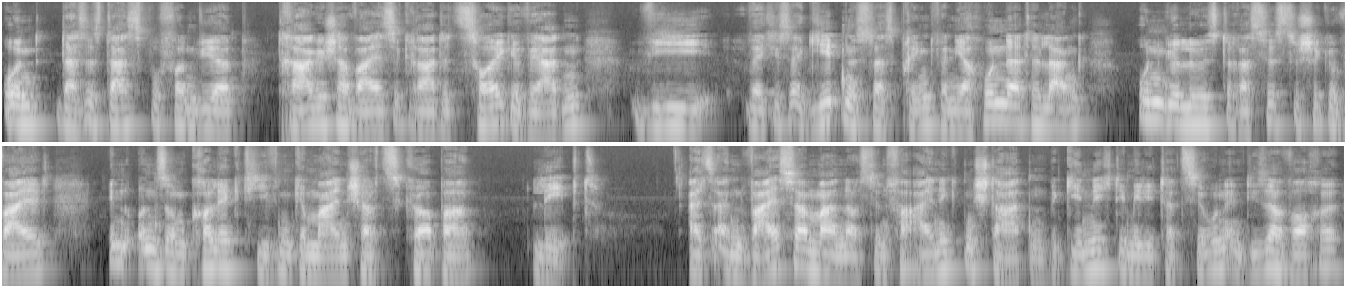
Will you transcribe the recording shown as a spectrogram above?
und das ist das, wovon wir tragischerweise gerade Zeuge werden, wie welches Ergebnis das bringt, wenn jahrhundertelang ungelöste rassistische Gewalt in unserem kollektiven Gemeinschaftskörper lebt. Als ein weißer Mann aus den Vereinigten Staaten beginne ich die Meditation in dieser Woche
